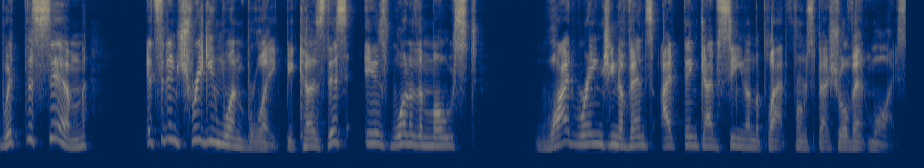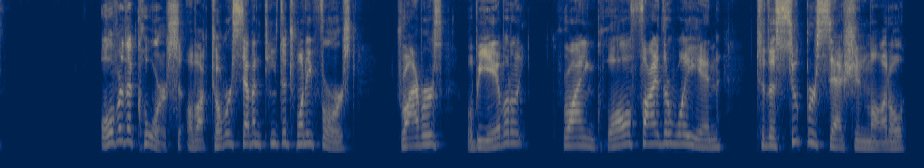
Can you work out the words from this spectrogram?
with the sim, it's an intriguing one, Blake, because this is one of the most wide ranging events I think I've seen on the platform, special event wise. Over the course of October 17th to 21st, drivers will be able to try and qualify their way in to the Super Session model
